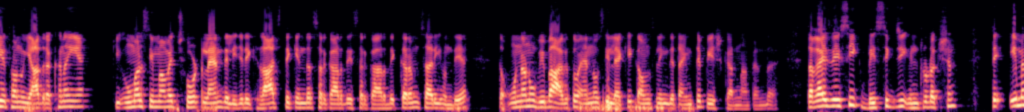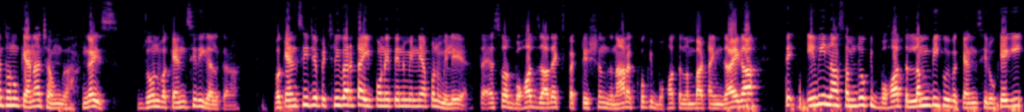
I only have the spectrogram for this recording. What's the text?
ਇਹ ਤੁਹਾਨੂੰ ਯਾਦ ਰੱਖਣਾ ਹੀ ਹੈ ਕਿ ਉਮਰ ਸੀਮਾ ਵਿੱਚ ਛੋਟ ਲੈਣ ਦੇ ਲਈ ਜਿਹੜੇ ਰਾਜ ਤੇ ਕੇਂਦਰ ਸਰਕਾਰ ਦੇ ਸਰਕਾਰ ਦੇ ਕਰਮਚਾਰੀ ਹੁੰਦੇ ਆ, ਤਾਂ ਉਹਨਾਂ ਨੂੰ ਵਿਭਾਗ ਤੋਂ ਐਨਓਸੀ ਲੈ ਕੇ ਕਾਉਂਸਲਿੰਗ ਦੇ ਟਾਈਮ ਤੇ ਪੇਸ਼ ਕਰਨਾ ਪੈਂਦਾ ਹੈ। ਤਾਂ ਗਾਇਜ਼ ਇਹ ਸੀ ਇੱਕ ਬੇਸਿਕ ਜੀ ਇੰਟਰੋਡਕਸ਼ਨ ਤੇ ਇਹ ਮੈਂ ਤੁਹਾਨੂੰ ਕਹਿਣਾ ਚਾਹੂੰਗਾ। ਗਾਇਜ਼ ਜੋਨ ਵੈਕੈਂਸੀ ਦੀ ਗੱਲ ਕਰਾਂ। ਵੈਕੈਂਸੀ ਜੇ ਪਿਛਲੀ ਵਾਰ 2.5 ਪੌਣੇ 3 ਮਹੀਨੇ ਆਪਾਂ ਨੂੰ ਮਿਲੇ ਆ, ਤਾਂ ਇਸ ਵਾਰ ਬਹੁਤ ਜ਼ਿਆਦਾ ਐਕਸਪੈਕਟੇਸ਼ਨਸ ਨਾ ਰੱਖੋ ਕਿ ਬਹੁਤ ਲੰਬਾ ਟਾਈਮ ਜਾਏਗਾ। ਤੇ ਇਹ ਵੀ ਨਾ ਸਮਝੋ ਕਿ ਬਹੁਤ ਲੰਬੀ ਕੋਈ ਵੈਕੈਂਸੀ ਰੁਕੇਗੀ।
